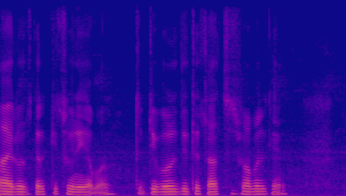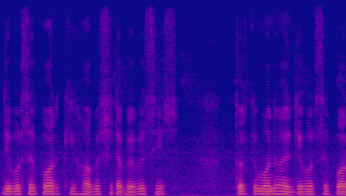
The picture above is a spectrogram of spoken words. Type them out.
আয়, রোজগার কিছুই নেই আমার। তুই ডিভোর্স দিতে চাচ্ছিস পাবেলকে ডিভোর্সের পর কি হবে সেটা ভেবেছিস? তোর কি মনে হয় ডিভোর্সের পর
